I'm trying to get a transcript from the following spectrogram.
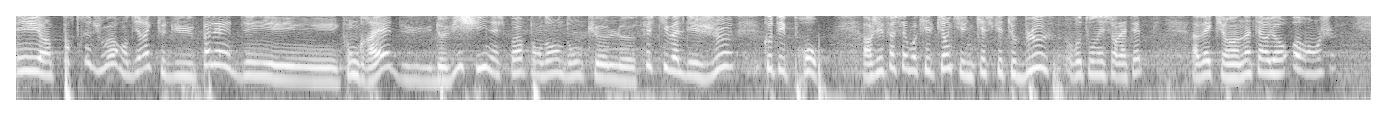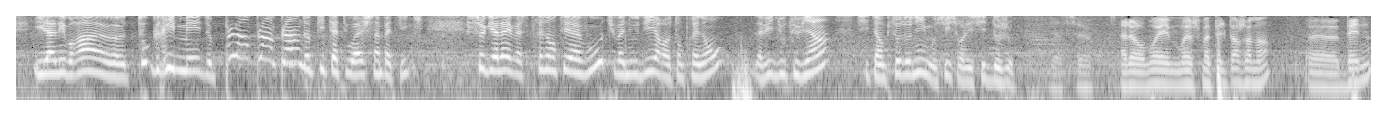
Et un portrait de joueur en direct du Palais des Congrès de Vichy, n'est-ce pas, pendant donc euh, le Festival des Jeux côté pro. Alors j'ai face à moi quelqu'un qui a une casquette bleue retournée sur la tête, avec un intérieur orange. Il a les bras euh, tout grimés de plein, plein, plein de petits tatouages sympathiques. Ce gars-là, il va se présenter à vous. Tu vas nous dire ton prénom, la ville d'où tu viens, si tu as un pseudonyme aussi sur les sites de jeux. Bien sûr. Alors moi, moi je m'appelle Benjamin. Euh, ben,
